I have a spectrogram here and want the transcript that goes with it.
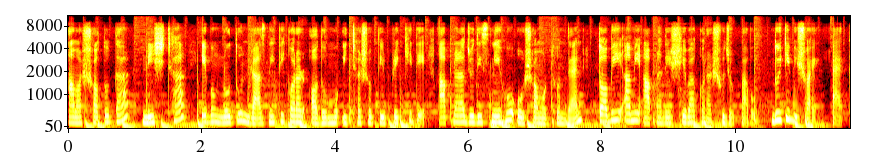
আমার সততা, নিষ্ঠা এবং নতুন রাজনীতি করার অদম্য ইচ্ছাশক্তির প্রেক্ষিতে আপনারা যদি স্নেহ ও সমর্থন দেন, তবেই আমি আপনাদের সেবা করার সুযোগ পাব। দুইটি বিষয়। এক,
